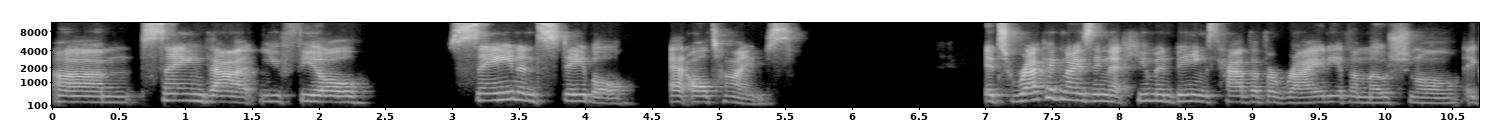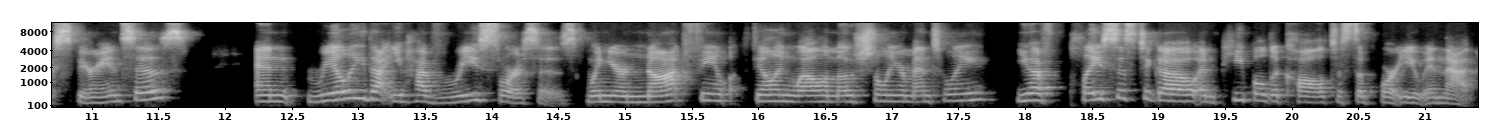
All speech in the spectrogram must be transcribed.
um, saying that you feel sane and stable at all times. It's recognizing that human beings have a variety of emotional experiences and really that you have resources when you're not feel, feeling well emotionally or mentally. You have places to go and people to call to support you in that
